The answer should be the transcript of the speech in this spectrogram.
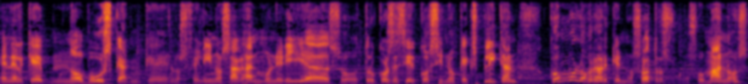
en el que no buscan que los felinos hagan monerías o trucos de circo, sino que explican cómo lograr que nosotros, los humanos,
